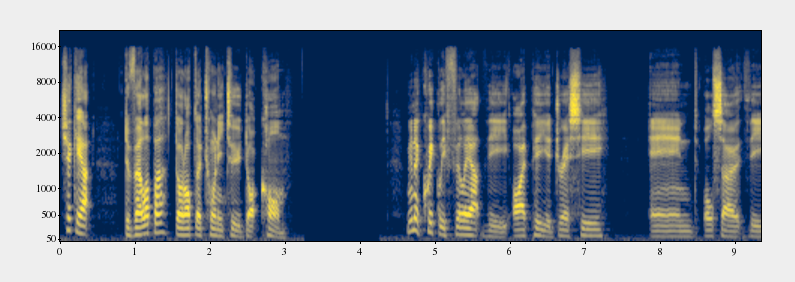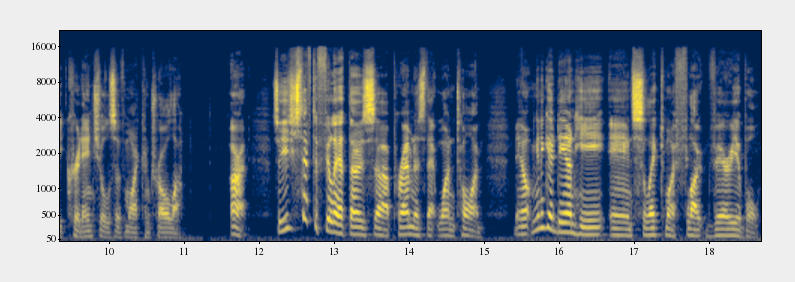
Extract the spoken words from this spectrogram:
check out developer.opto22.com. I'm going to quickly fill out the IP address here and also the credentials of my controller. All right, So you just have to fill out those uh, parameters that one time. Now I'm going to go down here and select my float variable.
